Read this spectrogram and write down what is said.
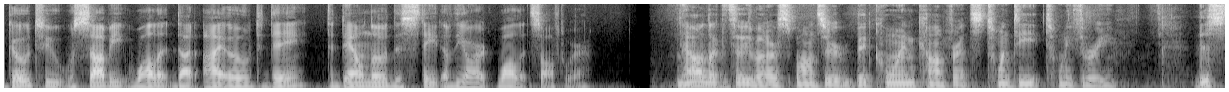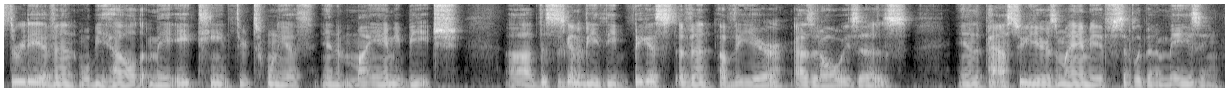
go to wasabiwallet.io today to download this state of the art wallet software. Now I'd like to tell you about our sponsor, Bitcoin Conference 2023. This three day event will be held May 18th through 20th in Miami Beach. Uh, this is going to be the biggest event of the year, as it always is. And the past two years in Miami have simply been amazing.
